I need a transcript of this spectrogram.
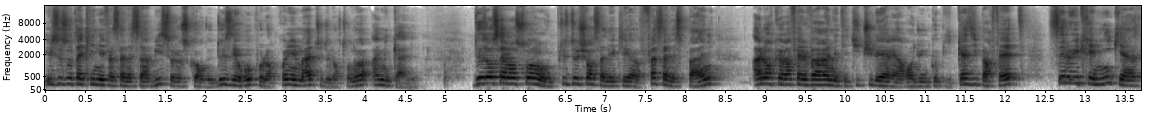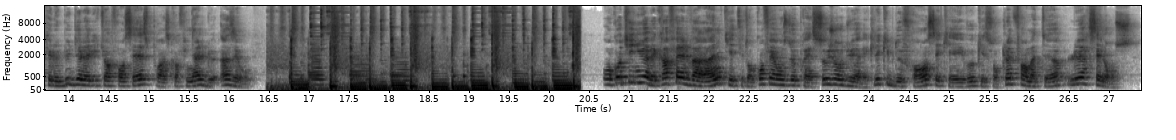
ils se sont inclinés face à la Serbie sur le score de 2-0 pour leur premier match de leur tournoi amical. Deux anciens Lensois ont eu plus de chance avec les face à l'Espagne, alors que Raphaël Varane était titulaire et a rendu une copie quasi parfaite, c'est Loïc Rémy qui a inscrit le but de la victoire française pour un score final de 1-0. On continue avec Raphaël Varane qui était en conférence de presse aujourd'hui avec l'équipe de France et qui a évoqué son club formateur, le RC Lens.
